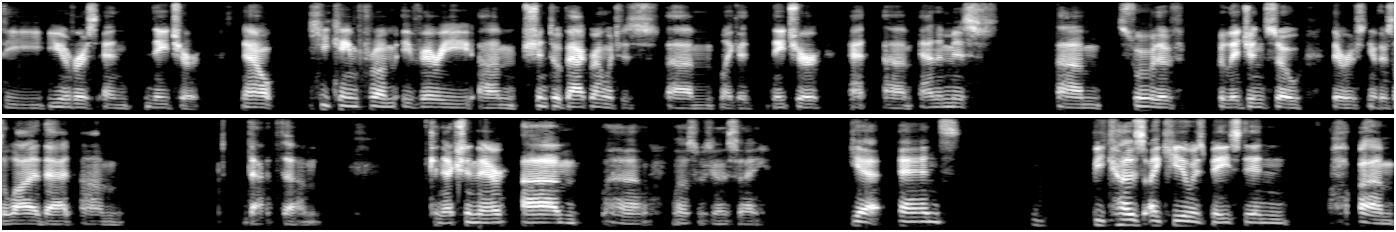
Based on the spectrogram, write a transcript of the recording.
the universe and nature. Now, he came from a very um, Shinto background, which is um, like a nature um, animist um, sort of religion. So there's you know there's a lot of that um, that um, connection there. Uh, what else was I going to say? Yeah, and because Aikido is based in um,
